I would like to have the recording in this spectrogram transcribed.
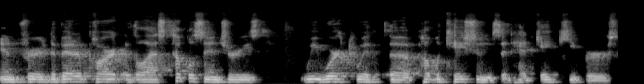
and for the better part of the last couple centuries, we worked with uh, publications that had gatekeepers,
